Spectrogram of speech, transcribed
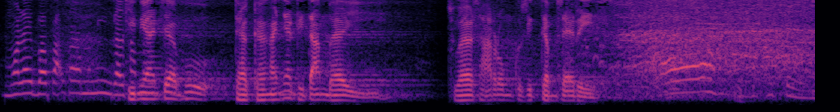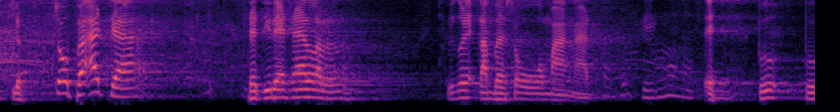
Mulai bapak saya meninggal. Gini aja Bu, dagangannya ditambahi. Jual sarung Gusikdam series. Oh, begitu. Loh, coba aja. Jadi reseller. Iku nek tambah semangat. Bingung. aku. Eh, Bu, Bu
